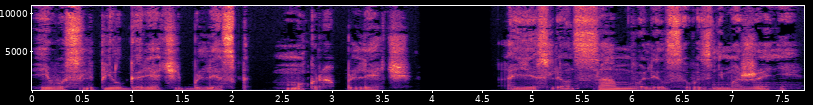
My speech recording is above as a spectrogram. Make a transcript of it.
его слепил горячий блеск мокрых плеч. А если он сам валился в изнеможении,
